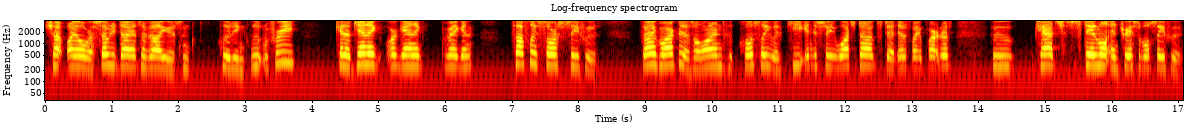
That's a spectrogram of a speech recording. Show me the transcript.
shop by over 70 diets and values, including gluten free, ketogenic, organic, vegan, thoughtfully sourced seafood. Thrive Market is aligned closely with key industry watchdogs to identify partners who catch sustainable and traceable seafood.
